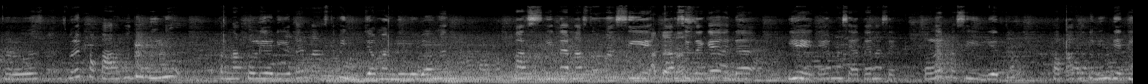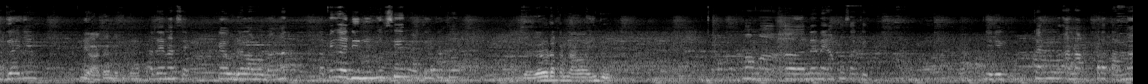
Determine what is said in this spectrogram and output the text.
terus sebenarnya papa aku tuh dulu pernah kuliah di ITENAS tapi zaman dulu banget pas ITENAS tuh masih Atenas? arsiteknya ada iya kayak masih Atenas ya. Soalnya masih dia tuh papa aku tuh dulu dia tiganya ya teknik Atenas. Ya. Kayak udah lama banget. Tapi nggak dilulusin waktu itu tuh. Gara udah kenal ibu. Mama eh, nenek aku sakit. Jadi kan anak pertama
